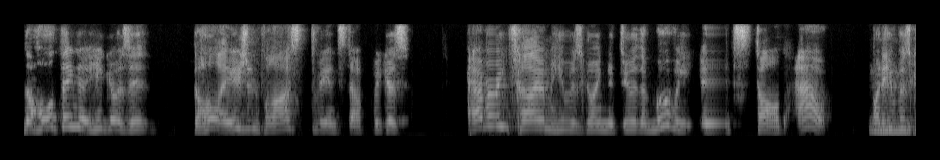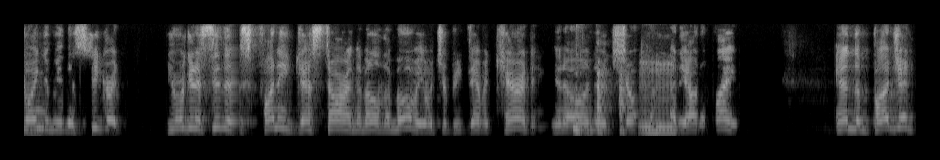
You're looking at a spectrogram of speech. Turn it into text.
the whole thing that he goes in the whole Asian philosophy and stuff because every time he was going to do the movie, it stalled out. But he was Mm. going to be the secret. You were going to see this funny guest star in the middle of the movie, which would be David Carradine, you know, and it would show Mhm. Eddie how to fight. And the budget,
